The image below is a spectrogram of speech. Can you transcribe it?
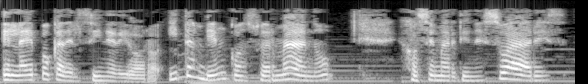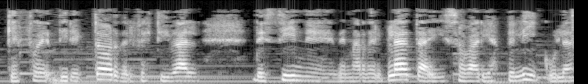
en la época del cine de oro y también con su hermano José Martínez Suárez, que fue director del Festival de Cine de Mar del Plata, hizo varias películas.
